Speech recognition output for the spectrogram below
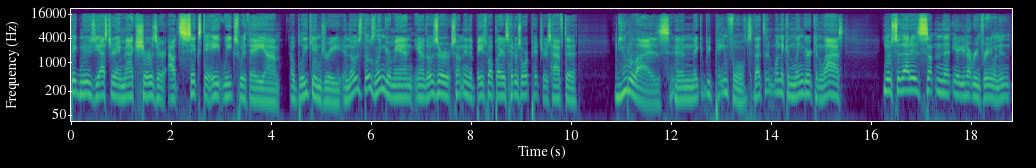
big news yesterday. Max Scherzer out six to eight weeks with a um, oblique injury, and those those linger, man. You know, those are something that baseball players, hitters, or pitchers have to utilize, and they can be painful. So that's one that can linger, can last. You know, so that is something that you know you're not rooting for anyone in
